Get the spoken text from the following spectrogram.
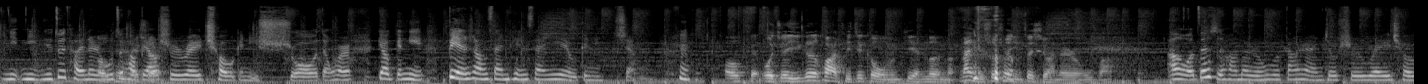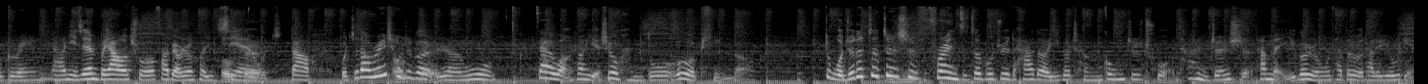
你你你最讨厌的人物最好不要是 Rachel，我跟你说，我等会儿要跟你辩上三天三夜，我跟你讲。哼 OK，我觉得一个话题就够我们辩论了。那你说说你最喜欢的人物吧。啊，我最喜欢的人物当然就是 Rachel Green。然后你先不要说发表任何意见我知道我知道 Rachel 这个人物在网上也是有很多恶评的。就我觉得这正是嗯 Friends 这部剧它的一个成功之处，它很真实，它每一个人物它都有它的优点。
